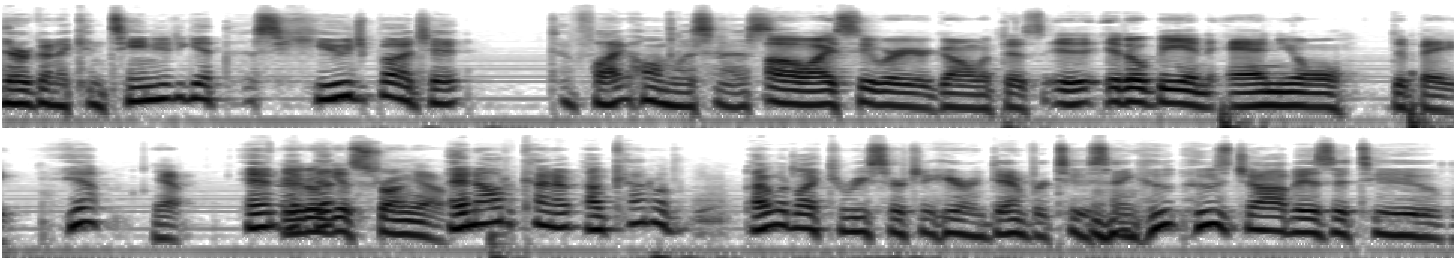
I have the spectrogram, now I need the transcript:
They're going to continue to get this huge budget to fight homelessness. Oh, I see where you're going with this. It, it'll be an annual debate. Yep. Yeah. And It'll get strung out. And I'll kind of, I'm kind of, I would like to research it here in Denver too, Mm-hmm. saying who whose job is it to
